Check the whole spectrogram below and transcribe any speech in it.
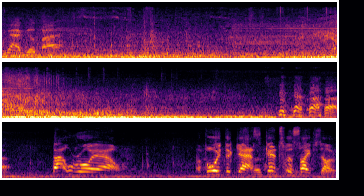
you gotta go by it. Battle Royale. Avoid the gas. Get to the safe zone.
